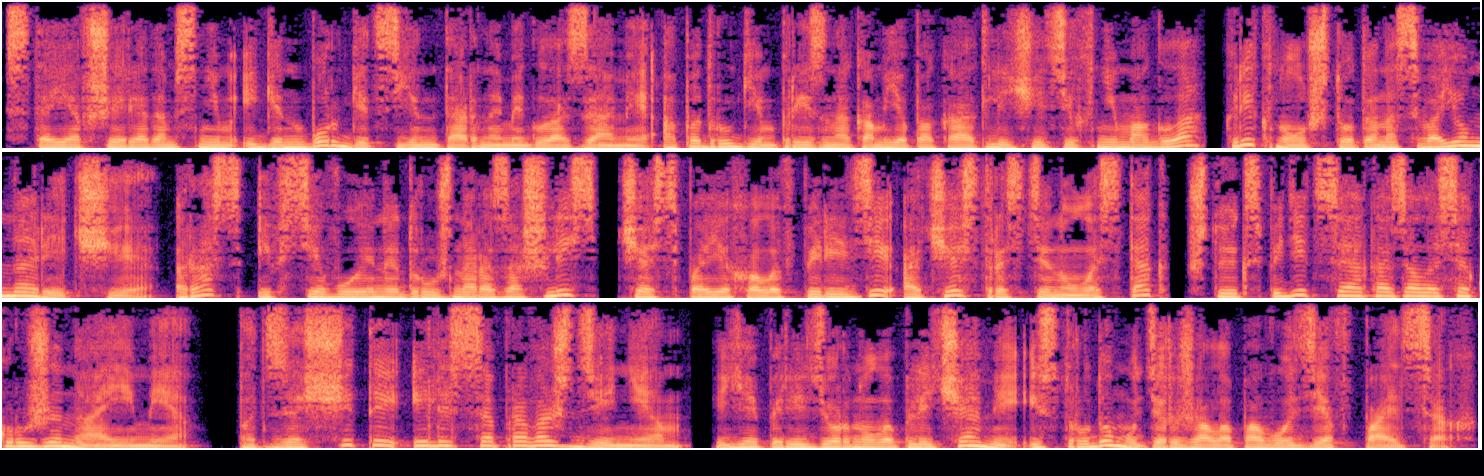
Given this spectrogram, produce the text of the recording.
Стоявший рядом с ним Игенбургец с янтарными глазами, а по другим признакам я пока отличить их не могла, крикнул что-то на своем наречии. Раз, и все воины дружно разошлись, часть поехала впереди, а часть растянулась так, что экспедиция оказалась окружена ими. Под защитой или с сопровождением? Я передернула плечами и с трудом удержала поводья в пальцах.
